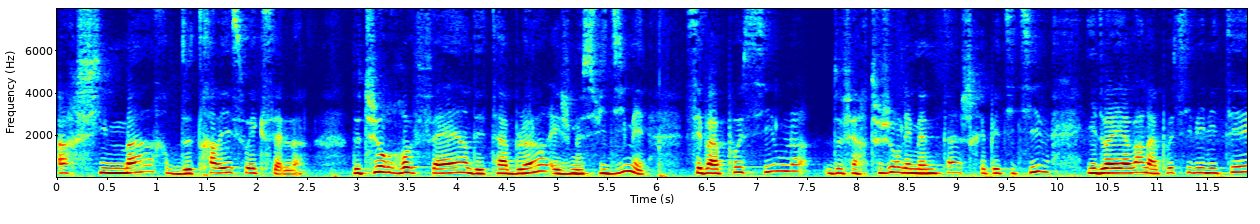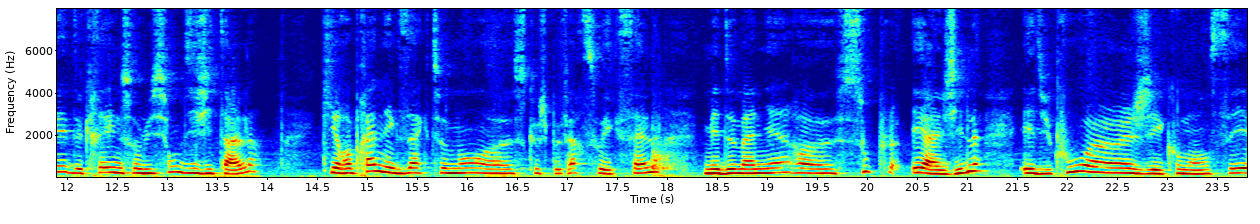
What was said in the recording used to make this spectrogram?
archi marre de travailler sous Excel, de toujours refaire des tableurs et je me suis dit mais c'est pas possible de faire toujours les mêmes tâches répétitives. Il doit y avoir la possibilité de créer une solution digitale qui reprenne exactement euh, ce que je peux faire sous Excel, mais de manière euh, souple et agile. Et du coup, euh, j'ai commencé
